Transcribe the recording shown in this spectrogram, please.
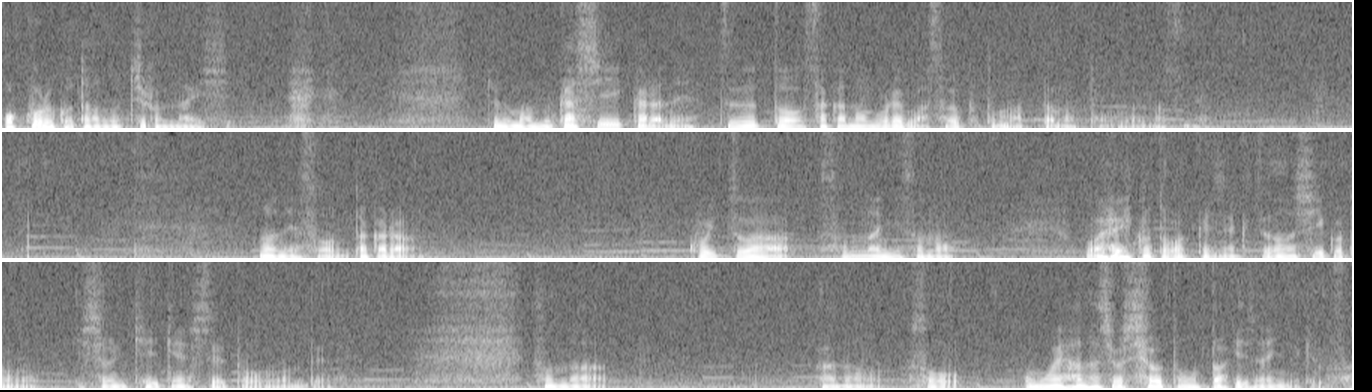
怒ることはもちろんないし。けどまあ昔からねずっと遡ればそういうこともあったなと思いますね。まあねそうだからこいつはそんなにその悪いことばっかりじゃなくて楽しいことも一緒に経験してると思うんでね。そんなあのそう重い話をしようと思ったわけじゃないんだけどさ。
